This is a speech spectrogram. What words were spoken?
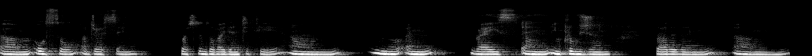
um, also addressing questions of identity. And race and inclusion rather than um,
